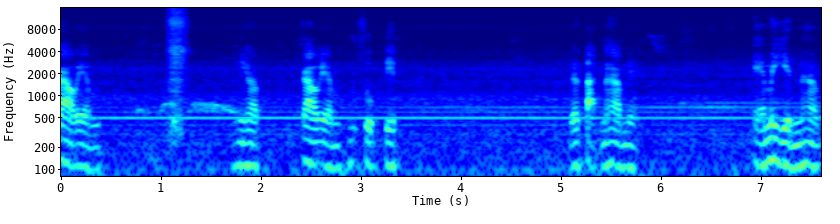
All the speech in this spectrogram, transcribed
9แอมป์นี่ครับ 9 แอมป์ลูกสูบติด เดี๋ยวตัดนะครับเนี่ย แอร์ไม่เย็นนะครับ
